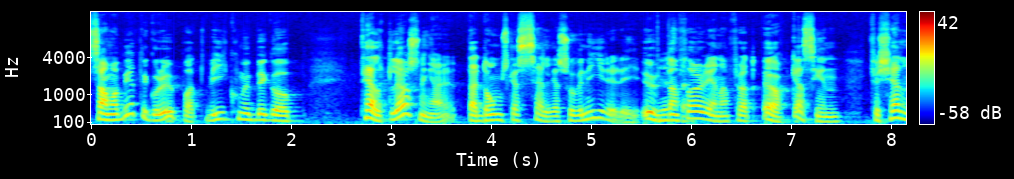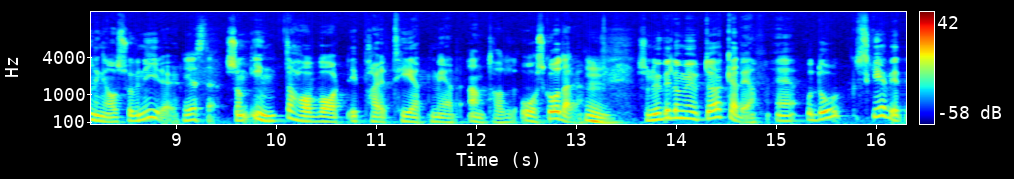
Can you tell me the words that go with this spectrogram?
samarbetet går ut på att vi kommer bygga upp tältlösningar där de ska sälja souvenirer i utanför arenan för att öka sin försäljning av souvenirer. Som inte har varit i paritet med antal åskådare. Mm. Så nu vill de utöka det. Eh, och då skrev vi ett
